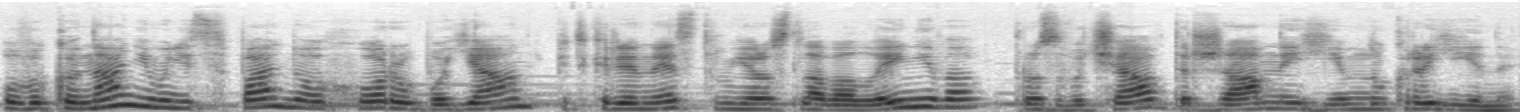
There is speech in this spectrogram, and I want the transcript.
У виконанні муніципального хору Боян під керівництвом Ярослава Линєва прозвучав державний гімн України,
